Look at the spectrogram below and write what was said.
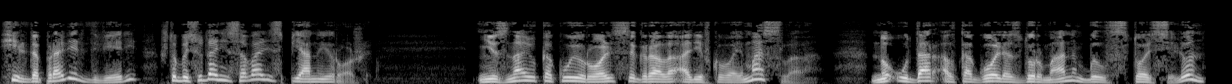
Хильда, проверь двери, чтобы сюда не совались пьяные рожи. Не знаю, какую роль сыграло оливковое масло, но удар алкоголя с дурманом был столь силен,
